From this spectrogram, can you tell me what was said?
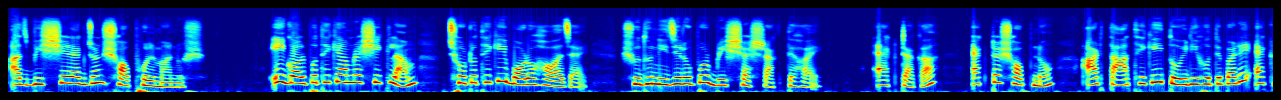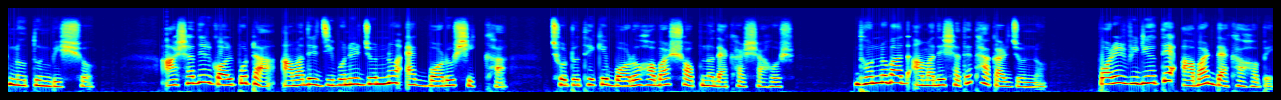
আজ বিশ্বের একজন সফল মানুষ। এই গল্প থেকে আমরা শিখলাম, ছোট থেকেই বড় হওয়া যায়, শুধু নিজের ওপর বিশ্বাস রাখতে হয়। এক টাকা একটা স্বপ্ন, আর তা থেকেই তৈরি হতে পারে এক নতুন বিশ্ব। আশাদের গল্পটা আমাদের জীবনের জন্য এক বড় শিক্ষা। ছোট থেকে বড় হবার স্বপ্ন দেখার সাহস। ধন্যবাদ আমাদের সাথে থাকার জন্য। পরের ভিডিওতে আবার দেখা হবে।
